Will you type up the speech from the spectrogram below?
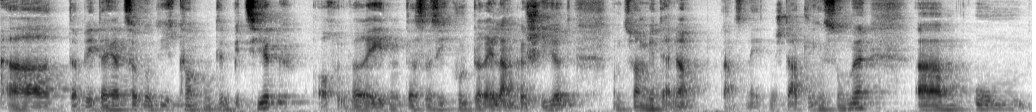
der Peter Herzog und ich konnten den Bezirk auch überreden, dass er sich kulturell engagiert, und zwar mit einer ganz netten staatlichen Summe, ähm, um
